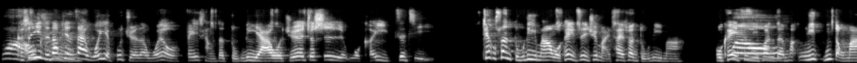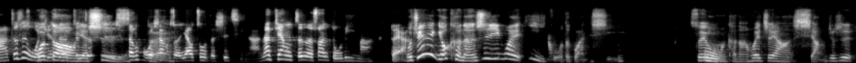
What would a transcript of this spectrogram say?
哇！可是，一直到现在，我也不觉得我有非常的独立啊。我觉得就是我可以自己，这样算独立吗？我可以自己去买菜，算独立吗？我可以自己换灯泡，你你懂吗？就是我觉得这就是生活上的要做的事情啊。那这样真的算独立吗？对啊，我觉得有可能是因为异国的关系。所以我们可能会这样想，嗯、就是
